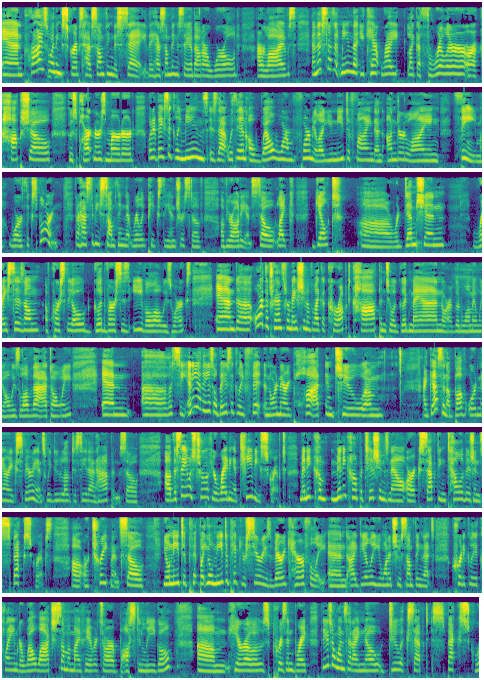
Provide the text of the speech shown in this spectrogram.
And prize winning scripts have something to say. They have something to say about our world, our lives. And this doesn't mean that you can't write like a thriller or a cop show whose partner's murdered. What it basically means is that within a well worn formula, you need to find an underlying theme worth exploring. There has to be something that really piques the interest of, of your audience. So, like guilt, uh, redemption, racism. Of course, the old good versus evil always works, and uh, or the transformation of like a corrupt cop into a good man or a good woman. We always love that, don't we? And uh, let's see, any of these will basically fit an ordinary plot into. Um, I guess an above ordinary experience. We do love to see that happen. So, uh, the same is true if you're writing a TV script. Many com- many competitions now are accepting television spec scripts uh, or treatments. So you'll need to, but you'll need to pick your series very carefully, and ideally you want to choose something that's critically acclaimed or well watched. Some of my favorites are Boston Legal, um, Heroes, Prison Break. These are ones that I know do accept spec scripts.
